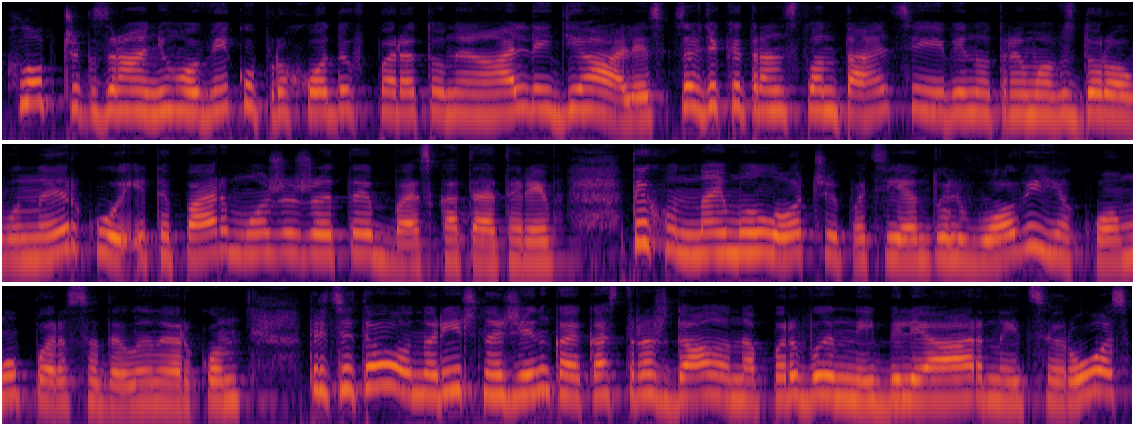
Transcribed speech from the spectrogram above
Хлопчик з раннього віку проходив перитонеальний діаліз. Завдяки трансплантації він отримав здорову нирку і тепер може жити без катетерів. Тихон наймолодший пацієнт у Львові, якому пересадили нирку. 31-річна жінка, яка страждала на первинний біліарний цироз,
